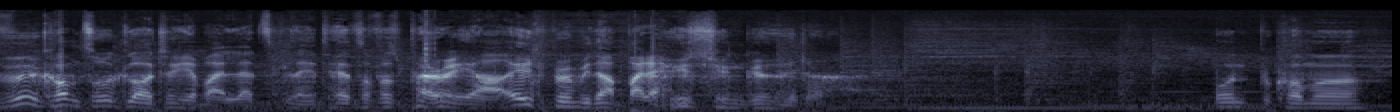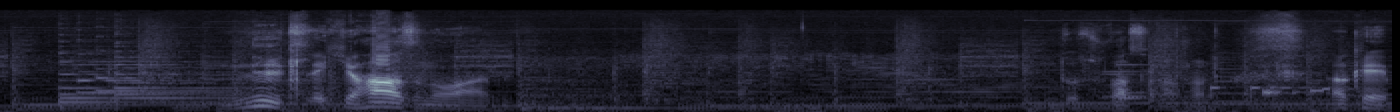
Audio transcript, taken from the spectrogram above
Willkommen zurück, Leute, hier bei Let's Play Tales of Asperia. Ich bin wieder bei der Hüschengilde. Und bekomme niedliche Hasenohren. Das war's dann auch schon. Okay,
